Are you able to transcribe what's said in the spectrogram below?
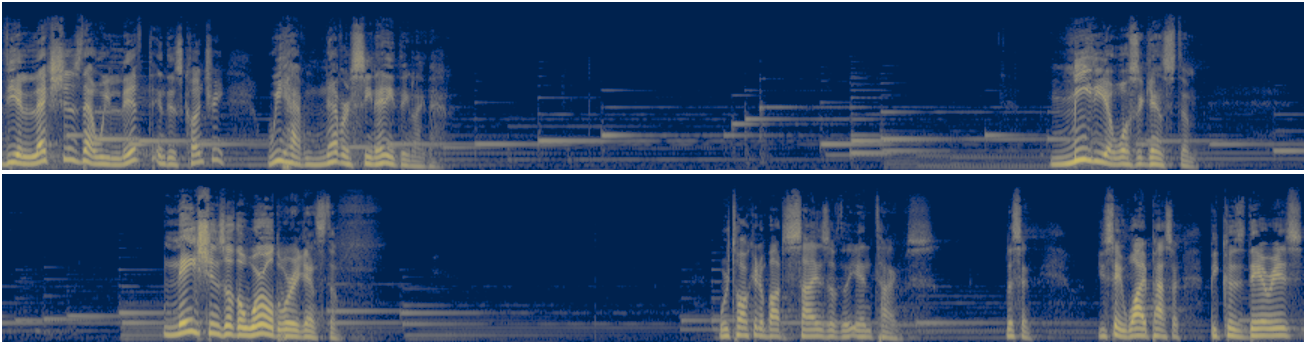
the elections that we lived in this country, we have never seen anything like that. Media was against them. Nations of the world were against them. We're talking about signs of the end times. Listen, you say, why, Pastor? Because there is,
